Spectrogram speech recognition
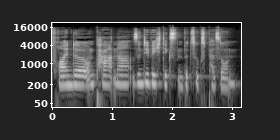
Freunde und Partner sind die wichtigsten Bezugspersonen.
